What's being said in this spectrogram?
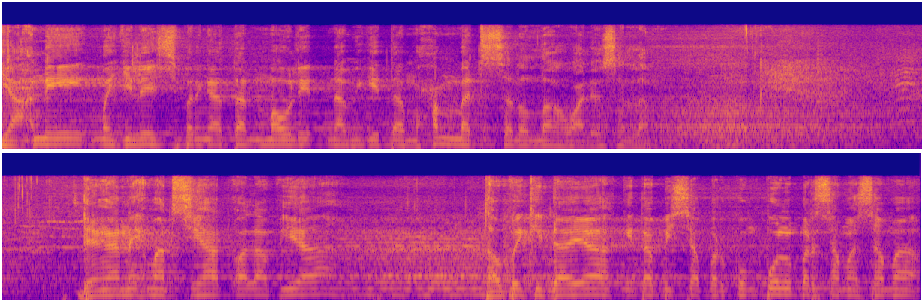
Yakni majlis peringatan maulid Nabi kita Muhammad sallallahu alaihi wasallam. Dengan nikmat sihat walafiat taufik hidayah kita bisa berkumpul bersama-sama.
